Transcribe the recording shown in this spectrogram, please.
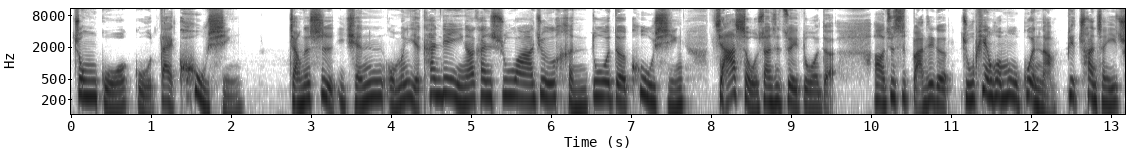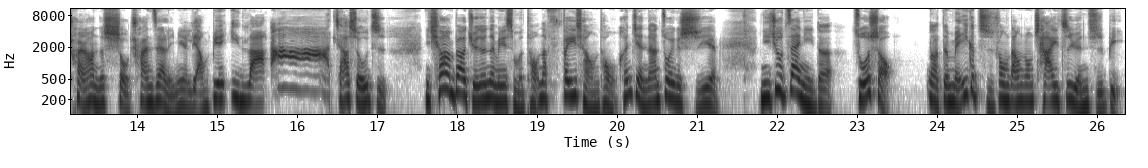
中国古代酷刑，讲的是以前我们也看电影啊、看书啊，就有很多的酷刑，假手算是最多的。啊，就是把这个竹片或木棍呐、啊，变串成一串，然后你的手穿在里面，两边一拉啊，夹手指，你千万不要觉得那没什么痛，那非常痛。很简单，做一个实验，你就在你的左手那的每一个指缝当中插一支原子笔，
